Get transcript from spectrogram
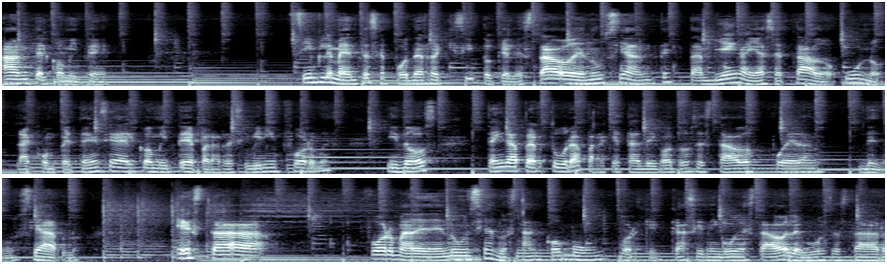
ante el comité Simplemente se pone el requisito que el Estado denunciante también haya aceptado, uno, la competencia del comité para recibir informes y dos, tenga apertura para que también otros estados puedan denunciarlo. Esta forma de denuncia no es tan común porque casi ningún estado le gusta estar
